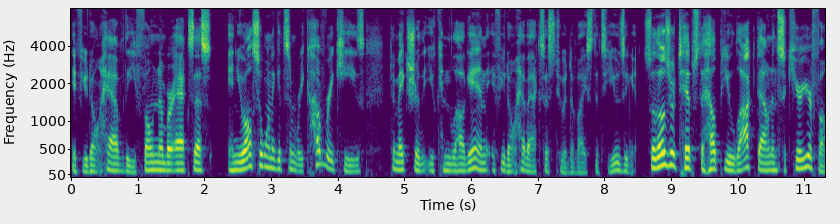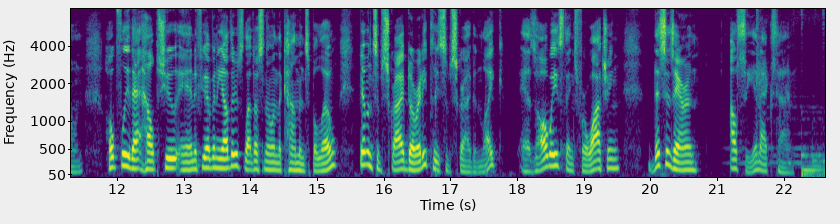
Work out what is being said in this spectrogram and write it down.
If you don't have the phone number access, and you also want to get some recovery keys to make sure that you can log in if you don't have access to a device that's using it. So those are tips to help you lock down and secure your phone. Hopefully that helps you. And if you have any others, let us know in the comments below. If you haven't subscribed already, please subscribe and like. As always, thanks for watching. This is Aaron. I'll see you next time.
